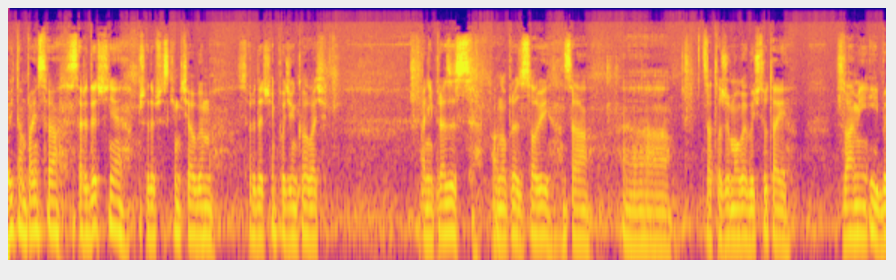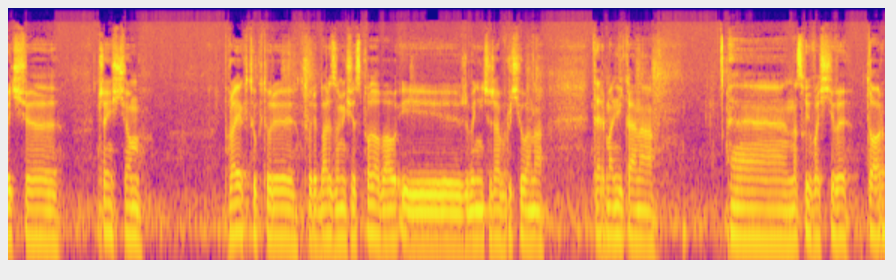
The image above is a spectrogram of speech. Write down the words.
Witam Państwa serdecznie. Przede wszystkim chciałbym serdecznie podziękować Pani Prezes, Panu Prezesowi za, e, za to, że mogę być tutaj z Wami i być e, częścią projektu, który, który bardzo mi się spodobał i żeby Niecierza wróciła na Termalika na, e, na swój właściwy tor.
